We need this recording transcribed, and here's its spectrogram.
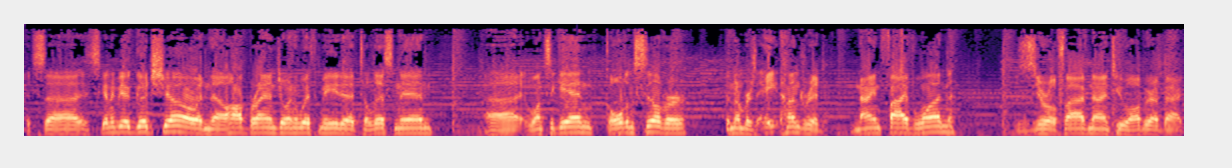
It's uh, it's going to be a good show, and I'll have Brian joining with me to, to listen in. once again, gold and silver. The number is 800 951 0592. I'll be right back.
